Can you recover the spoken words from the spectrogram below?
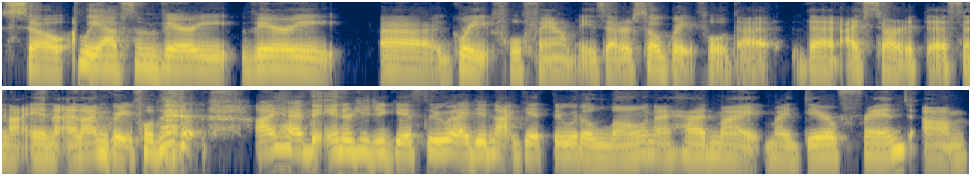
so we have some very very uh, grateful families that are so grateful that that I started this, and I and, and I'm grateful that I had the energy to get through it. I did not get through it alone. I had my my dear friend um,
